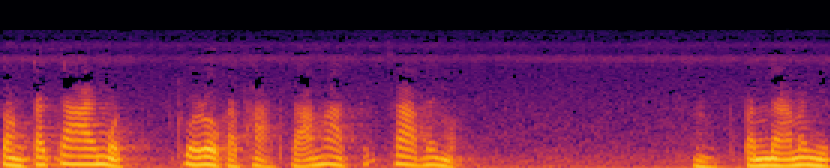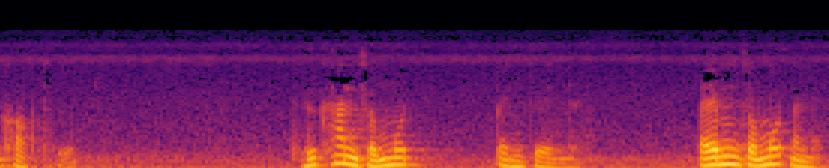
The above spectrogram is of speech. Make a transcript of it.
ต้องกระจายหมด ทั่วโลกกระถาสามารถทราบได้หมดปัญญาไม่มีขอบเขตถือขั้นสมมุติเป็นเกณฑ์เลยเต็มสมมุตินั่นแหละ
